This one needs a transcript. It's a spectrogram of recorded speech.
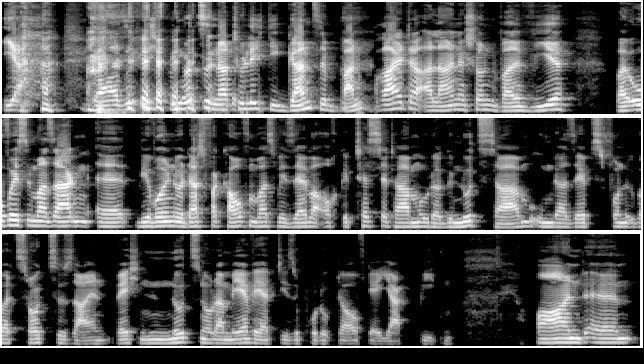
Ja, ja also ich benutze natürlich die ganze Bandbreite alleine schon, weil wir bei Ovis immer sagen, äh, wir wollen nur das verkaufen, was wir selber auch getestet haben oder genutzt haben, um da selbst von überzeugt zu sein, welchen Nutzen oder Mehrwert diese Produkte auf der Jagd bieten. Und ähm,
